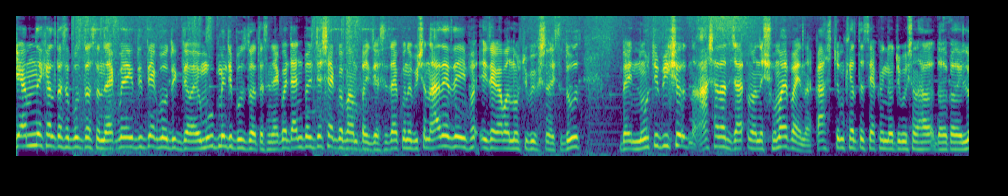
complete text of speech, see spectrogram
কেমনে খেলতেছে বুঝতেছে না। একবার একদিক দিয়ে, একবার ওদিক দিয়ে, ভাই মুভমেন্টই বুঝতে পারতেছে না। একবার ডান পাশ যাচ্ছে একবার বাম পাশ যাচ্ছে তাই কোনো বিষয় না, আরে এই জায়গায় আবার নোটিফিকেশন আসছে। দুধ ভাই নোটিফিকেশন আসার মানে সময় পায় না। কাস্টম খেলতেছে এখন নোটিফিকেশন দরকার হইল।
